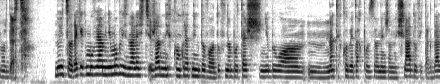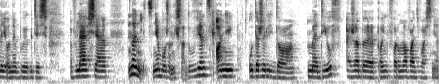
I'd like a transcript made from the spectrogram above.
morderca. No i co, tak jak mówiłam, nie mogli znaleźć żadnych konkretnych dowodów, no bo też nie było mm, na tych kobietach pozostawionych żadnych śladów i tak dalej, one były gdzieś w lesie. No nic, nie było żadnych śladów, więc oni uderzyli do mediów, żeby poinformować właśnie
